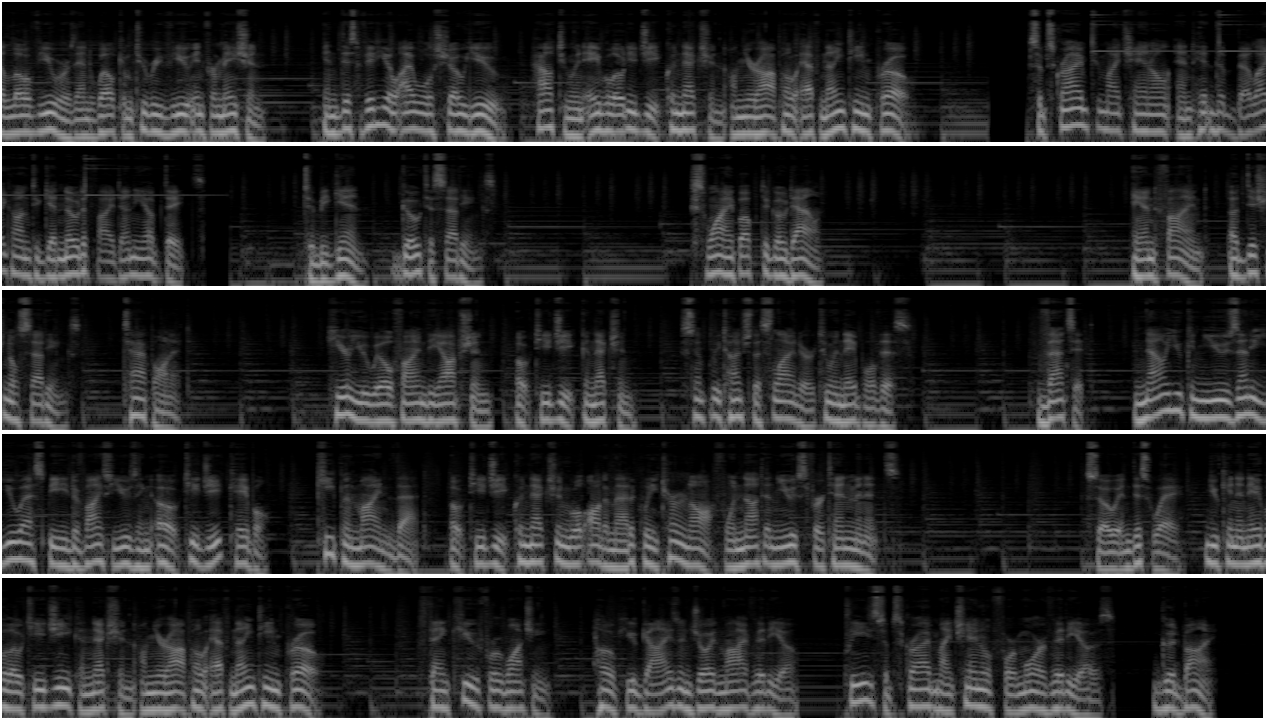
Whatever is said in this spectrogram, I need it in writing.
Hello viewers and welcome to Review Information. In this video I will show you, how to enable OTG connection on your Oppo F19 Pro. Subscribe to my channel and hit the bell icon to get notified any updates. To begin, go to Settings. Swipe up to go down. And find, Additional Settings. Tap on it. Here you will find the option, OTG connection. Simply touch the slider to enable this. That's it. Now you can use any USB device using OTG cable. Keep in mind that, OTG connection will automatically turn off when not in use for 10 minutes. So in this way, you can enable OTG connection on your Oppo F19 Pro. Thank you for watching. Hope you guys enjoyed my video. Please subscribe my channel for more videos. Goodbye.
